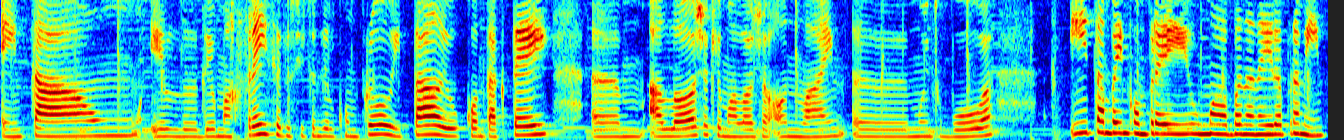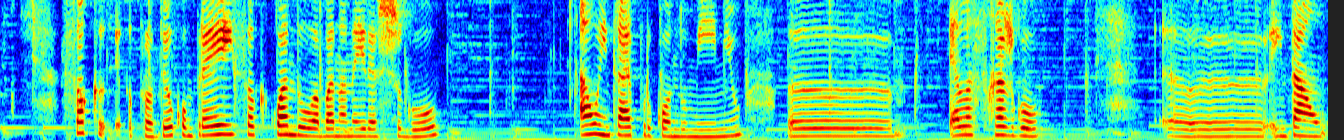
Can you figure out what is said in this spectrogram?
Então ele deu uma referência do sítio onde ele comprou e tal. Eu contactei um, a loja, que é uma loja online uh, muito boa, e também comprei uma bananeira para mim. Só que, pronto, eu comprei, só que quando a bananeira chegou, ao entrar por condomínio, uh, ela se rasgou. Uh, então,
